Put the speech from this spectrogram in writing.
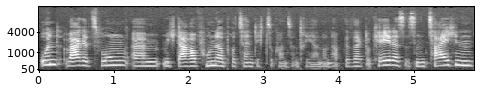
Und war gezwungen, ähm, mich darauf hundertprozentig zu konzentrieren und habe gesagt, okay, das ist ein Zeichen,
